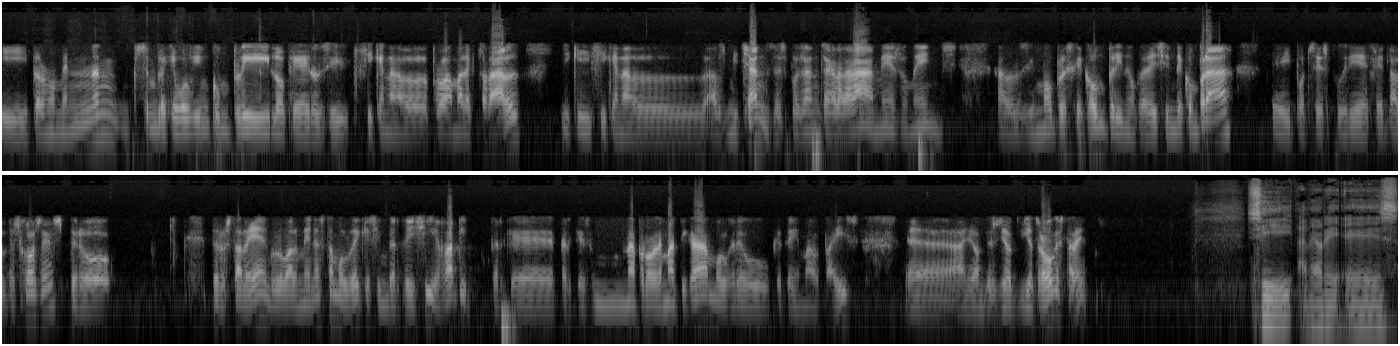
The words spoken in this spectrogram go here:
I per al moment em sembla que vulguin complir el que els hi fiquen al programa electoral i que hi fiquen el, els mitjans. Després ens agradarà més o menys als immobles que comprin o que deixin de comprar, eh, i potser es podria fer d'altres coses, però però està bé, globalment està molt bé que s'inverteixi ràpid, perquè, perquè és una problemàtica molt greu que tenim al país. Eh, llavors, jo, jo trobo que està bé. Sí, a veure, és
